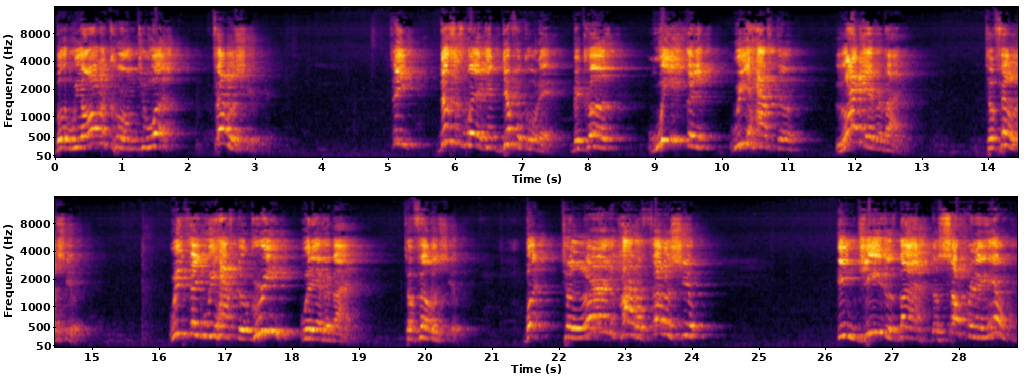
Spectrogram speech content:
but we ought to come to what? Fellowship. See, this is where it gets difficult at because we think we have to like everybody to fellowship. We think we have to agree with everybody to fellowship. But to learn how to fellowship in Jesus by the suffering of him,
